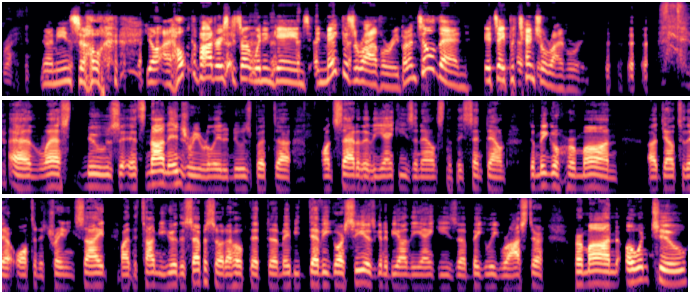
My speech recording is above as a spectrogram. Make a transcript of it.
Right. You know what I mean? So, you know, I hope the Padres can start winning games and make this a rivalry. But until then, it's a potential rivalry. and last news, it's non-injury related news, but uh, on Saturday the Yankees announced that they sent down Domingo Germán uh, down to their alternate training site. By the time you hear this episode, I hope that uh, maybe Deivi Garcia is going to be on the Yankees' uh, big league roster. Herman 0 2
